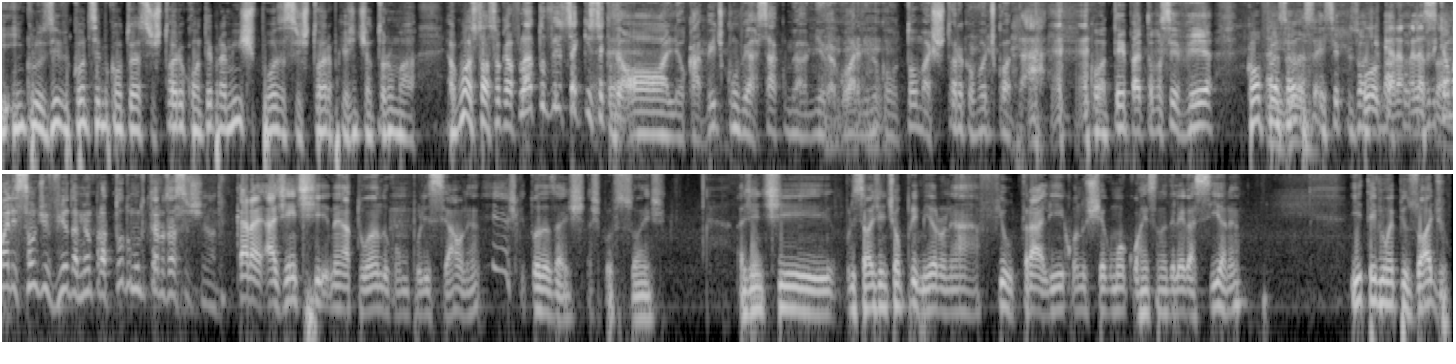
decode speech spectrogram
E, inclusive, quando você me contou essa história, eu contei pra minha esposa essa história, porque a gente entrou numa. Em alguma situação que ela falou: Ah, tu viu isso aqui, isso aqui. Olha, eu acabei de conversar com meu amigo agora, ele me contou uma história que eu vou te contar. Contei pra então você ver qual foi Aí, essa- esse episódio Pô, que marcou olha só. que é uma lição de vida mesmo pra todo mundo que tá nos assistindo. Cara, a gente, né, atuando como policial, né? acho que todas as, as profissões. A gente. Policial, a gente é o primeiro, né? A filtrar ali quando chega uma ocorrência na delegacia, né? E teve um episódio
